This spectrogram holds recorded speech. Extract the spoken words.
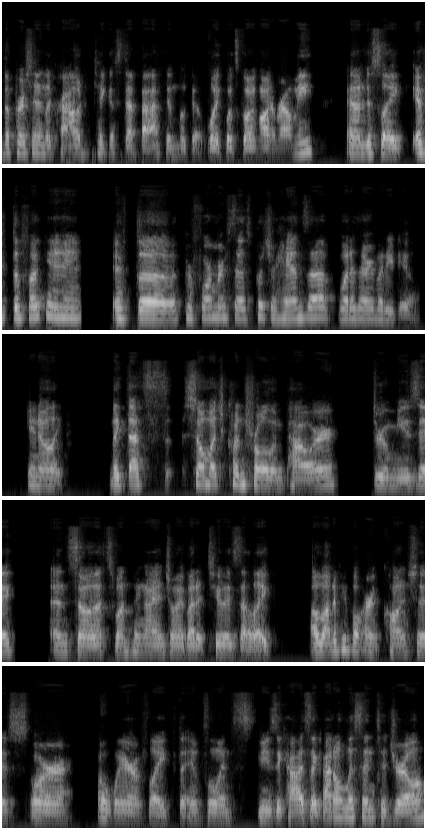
the person in the crowd, take a step back and look at like what's going on around me. And I'm just like, if the fucking, if the performer says, put your hands up, what does everybody do? You know, like, like that's so much control and power through music. And so that's one thing I enjoy about it too, is that like a lot of people aren't conscious or aware of like the influence music has. Like I don't listen to drill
